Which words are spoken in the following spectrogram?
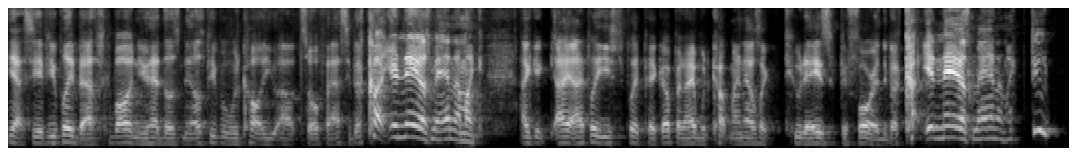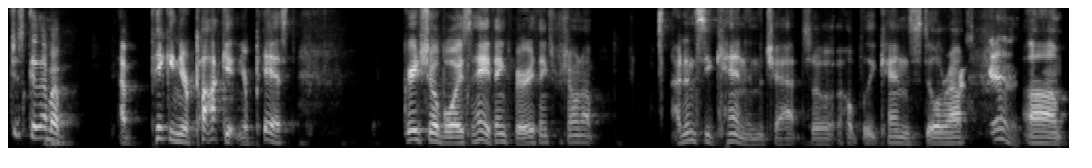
Yeah. See, if you played basketball and you had those nails, people would call you out so fast. You'd be like, "Cut your nails, man!" I'm like, I get, I, I play used to play pickup, and I would cut my nails like two days before. And They'd be like, "Cut your nails, man!" I'm like, dude, just because I'm a, I'm picking your pocket and you're pissed. Great show, boys. Hey, thanks, Barry. Thanks for showing up. I didn't see Ken in the chat, so hopefully Ken's still around. Ken? Um,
